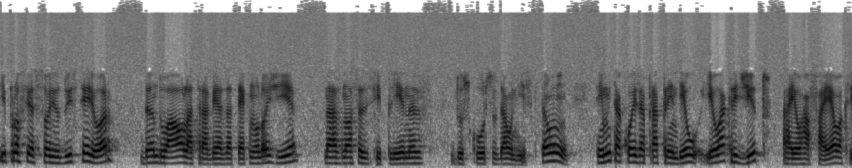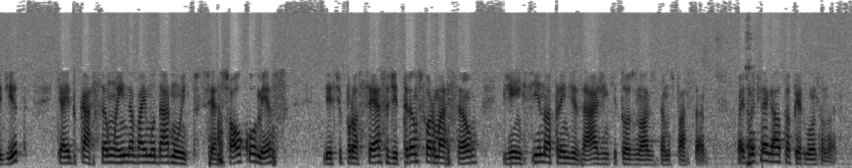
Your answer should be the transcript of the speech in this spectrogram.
e professores do exterior dando aula através da tecnologia nas nossas disciplinas dos cursos da Unisc. Então, tem muita coisa para aprender. Eu acredito, aí o Rafael acredita, que a educação ainda vai mudar muito. Isso é só o começo desse processo de transformação, de ensino-aprendizagem que todos nós estamos passando. Mas muito legal a tua pergunta, Luana.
